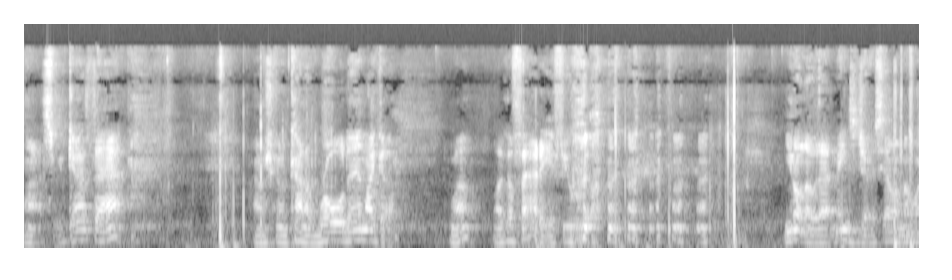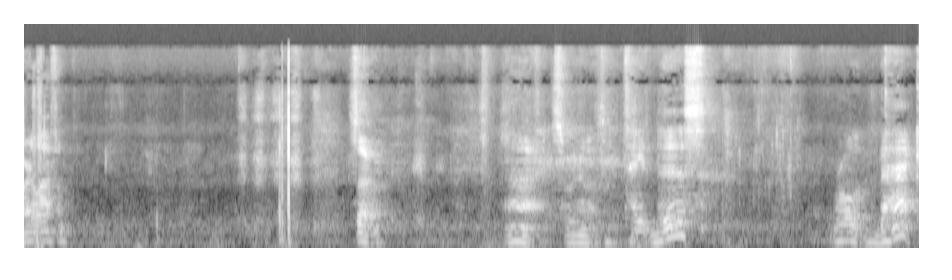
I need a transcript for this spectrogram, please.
All right, so we got that. I'm just gonna kind of roll it in like a, well, like a fatty, if you will. you don't know what that means, Josie. I don't know why you're laughing. So, all right, so we're gonna take this, roll it back.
